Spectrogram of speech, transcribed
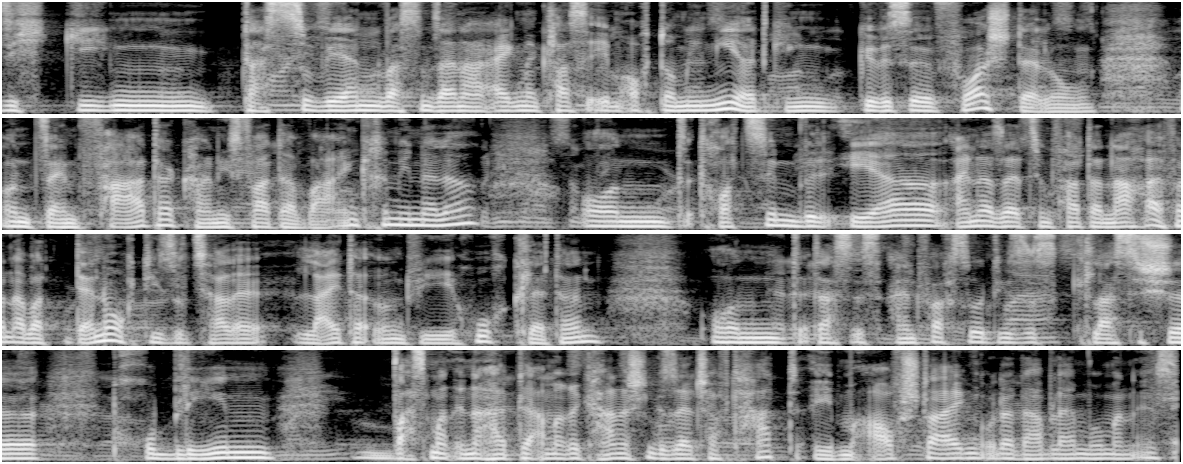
sich gegen das zu wehren, was in seiner eigenen Klasse eben auch dominiert, gegen gewisse Vorstellungen. Und sein Vater, Kanis Vater, war ein Krimineller. Und trotzdem will er einerseits dem Vater nacheifern, aber dennoch die soziale Leiter irgendwie hochklettern. Und das ist einfach so dieses klassische Problem, was man innerhalb der amerikanischen Gesellschaft hat, eben aufsteigen oder da bleiben, wo man ist.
